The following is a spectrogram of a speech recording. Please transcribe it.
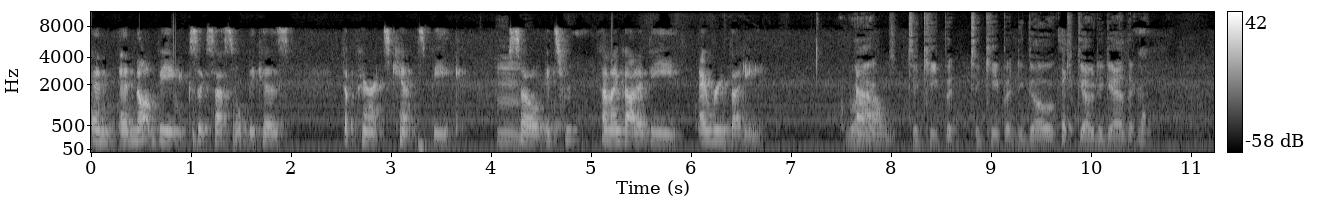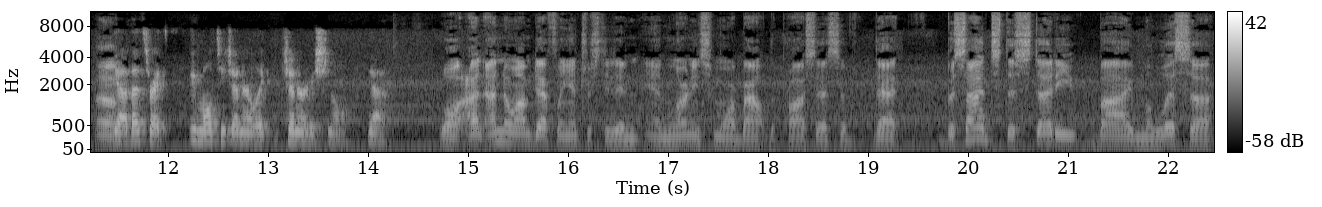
and, and not being successful because the parents can't speak. Mm. So it's kind of got to be everybody. Right um, to keep it to keep it to go to, to go together. Yeah, um, yeah that's right. Be multi generational. Yeah. Well, I, I, know I'm definitely interested in, in learning some more about the process of that. Besides the study by Melissa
